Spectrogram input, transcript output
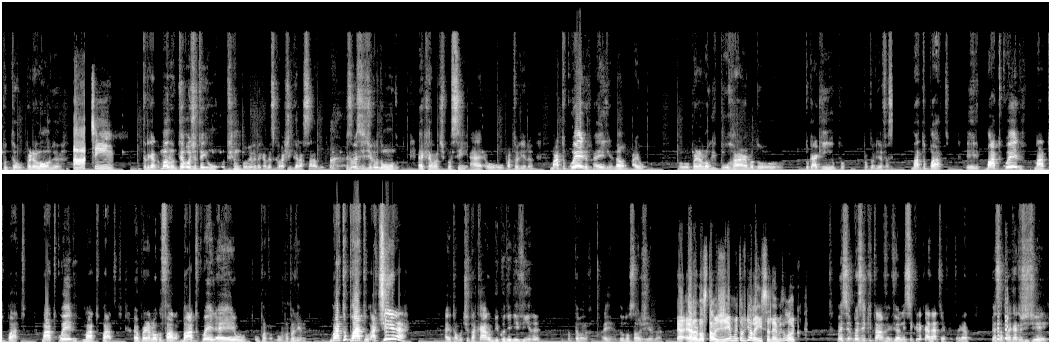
puta, o Pernalonga. Ah, sim. Tá ligado? Mano, até hoje eu tenho, eu tenho um bagulho na minha cabeça que eu acho engraçado. Coisa mais ridícula do mundo. É aquela, tipo assim, ah, o, o Patolino, mata o coelho. Aí ele, não. Aí o, o Pernalonga empurra a arma do, do Gaguinho pro Patolino e fala assim, mata o pato. Ele, mata o coelho, mata o pato. Mata o coelho, mata o pato. Aí o Pernalonga fala, mata o coelho. Aí o, o, o Patolino, mata o pato, atira! Aí ele toma um tiro na cara, o bico dele vira. Puta, mano. Aí, deu nostalgia agora. É, era nostalgia e muita violência, né? Muito louco. Mas, mas aí que tá, velho. Violência cria caráter, véio, tá ligado? Pensa molecada de GTA.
